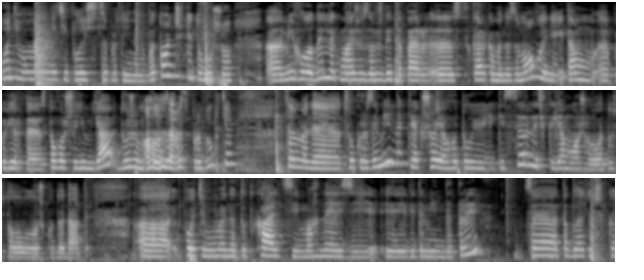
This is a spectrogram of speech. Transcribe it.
Потім у мене на цій поличці протеїнові батончики, тому що е, мій холодильник майже завжди тепер е, з цукерками на замовлення, і там, е, повірте, з того, що їм я, дуже мало зараз продуктів. Це в мене цукрозамінник. Якщо я готую якісь сирнички, я можу одну столову ложку додати. Е, потім у мене тут кальцій, магнезій, і вітамін Д3. Це таблеточки.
